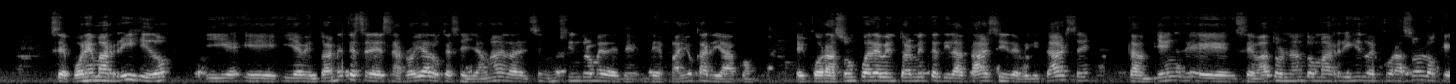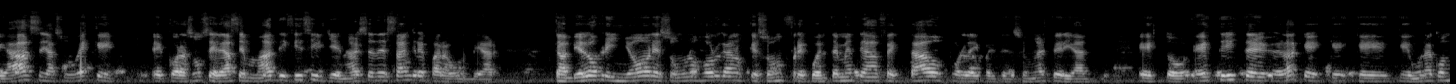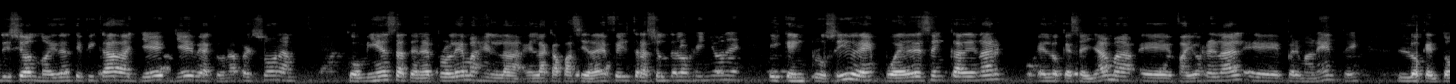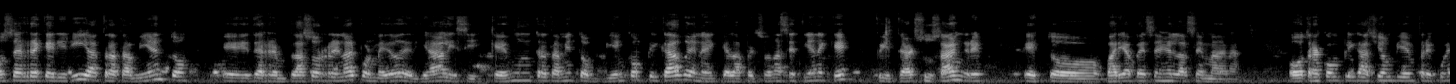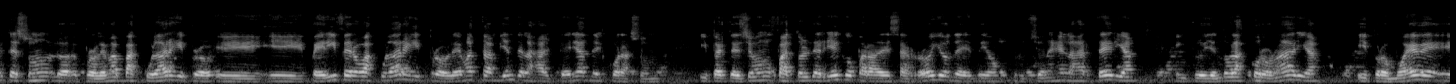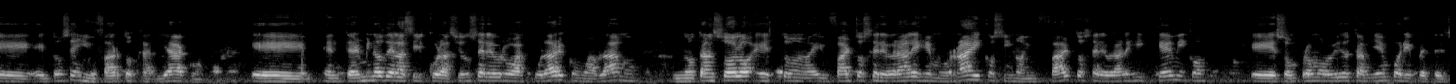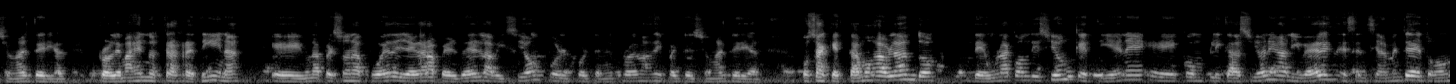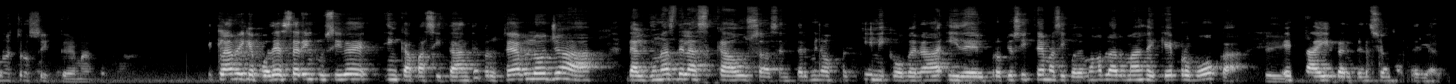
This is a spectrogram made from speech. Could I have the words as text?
se pone más rígido y, eventualmente se desarrolla lo que se llama un síndrome de, fallo cardíaco. El corazón puede eventualmente dilatarse y debilitarse. También eh, se va tornando más rígido el corazón, lo que hace a su vez que el corazón se le hace más difícil llenarse de sangre para bombear. También los riñones son unos órganos que son frecuentemente afectados por la hipertensión arterial. Esto es triste, ¿verdad? Que, que, que una condición no identificada lleve a que una persona comienza a tener problemas en la, en la capacidad de filtración de los riñones y que inclusive puede desencadenar en lo que se llama eh, fallo renal eh, permanente, lo que entonces requeriría tratamiento eh, de reemplazo renal por medio de diálisis, que es un tratamiento bien complicado en el que la persona se tiene que filtrar su sangre esto varias veces en la semana. Otra complicación bien frecuente son los problemas vasculares y eh, eh, vasculares y problemas también de las arterias del corazón. Hipertensión es un factor de riesgo para desarrollo de, obstrucciones en las arterias, incluyendo las coronarias, y promueve eh, entonces infartos cardíacos. Eh, en términos de la circulación cerebrovascular, como hablamos, no tan solo estos infartos cerebrales hemorrágicos, sino infartos cerebrales isquémicos eh, son promovidos también por hipertensión arterial. Problemas en nuestras retinas, eh, una persona puede llegar a perder la visión por, por, tener problemas de hipertensión arterial. O sea que estamos hablando de una condición que tiene eh, complicaciones a niveles esencialmente de todo nuestro sistema. Claro, y que puede ser inclusive incapacitante, pero usted habló ya de algunas de las causas en términos químicos, ¿verdad? Y del propio sistema, si podemos hablar más de qué provoca esta hipertensión arterial.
